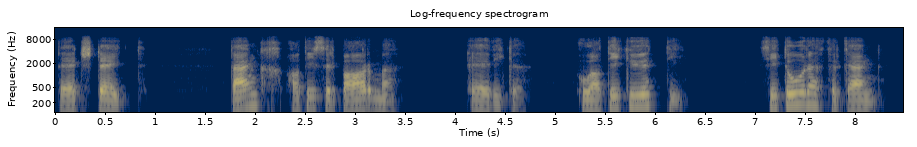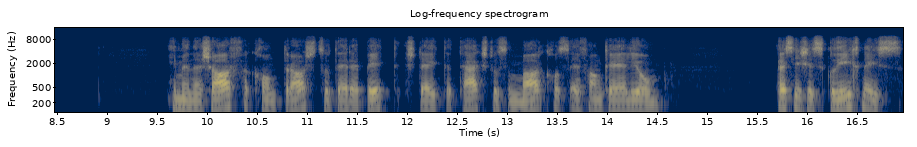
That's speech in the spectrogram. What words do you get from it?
Dort steht, Denk an dein Erbarmen, Ewige, und an die Güte, Sie dauern vergäng. In einem scharfen Kontrast zu dieser Bitte steht der Text aus dem Markus-Evangelium. Es ist ein Gleichnis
